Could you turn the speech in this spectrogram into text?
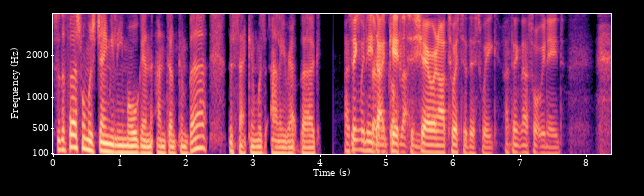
So the first one was Jamie Lee Morgan and Duncan Burt. The second was Ali Retberg. I think just we need so that gift that to in- share on our Twitter this week. I think that's what we need.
